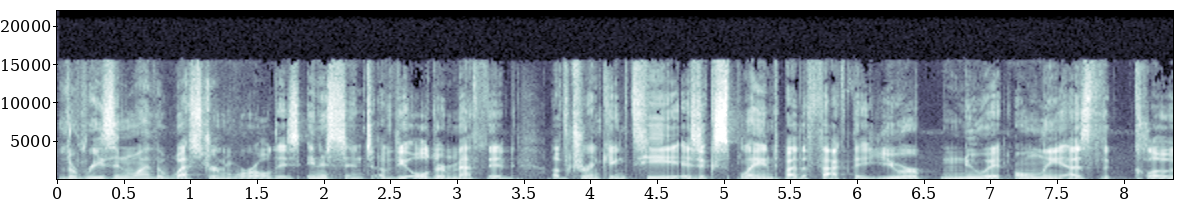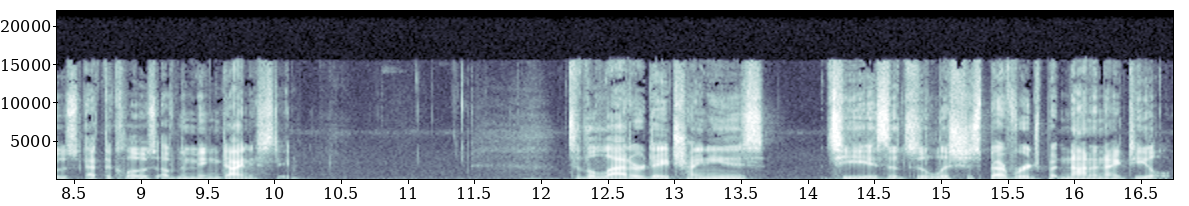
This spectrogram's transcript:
The reason why the Western world is innocent of the older method of drinking tea is explained by the fact that Europe knew it only as the close at the close of the Ming Dynasty. To the latter day Chinese, tea is a delicious beverage but not an ideal.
